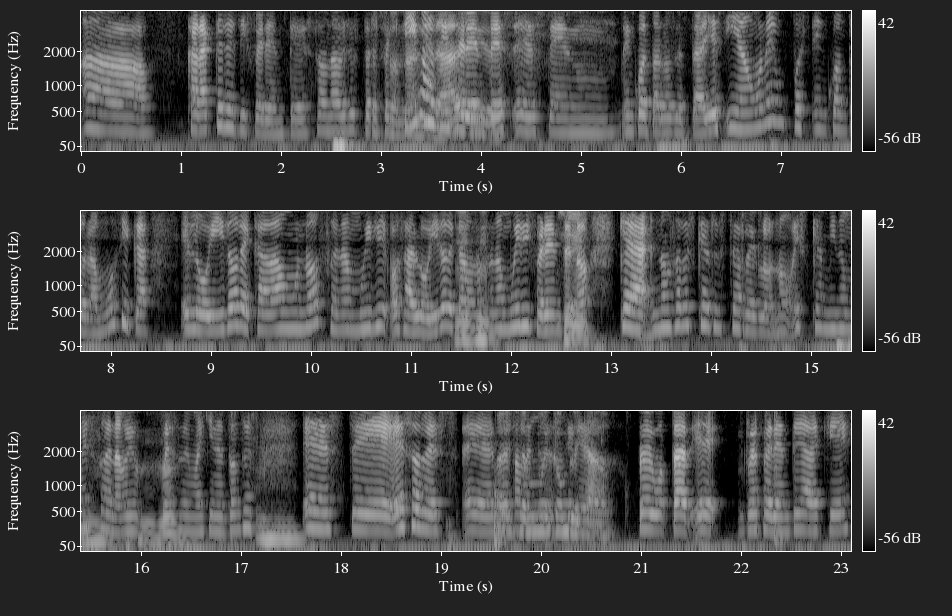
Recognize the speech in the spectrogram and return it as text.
ah, caracteres diferentes, son a veces perspectivas diferentes este, en, en cuanto a los detalles y aún en, pues en cuanto a la música, el oído de cada uno suena muy, o sea, el oído de cada uno suena muy diferente, Sí. ¿no? Que no sabes qué es este arreglo, no, es que a mí no me suena, me- pues me imagino. Entonces, este, eso les eh, Puede ser justamente muy les complicado. preguntar eh, referente a que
